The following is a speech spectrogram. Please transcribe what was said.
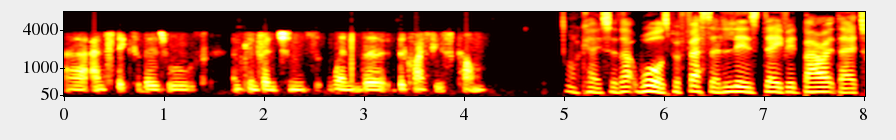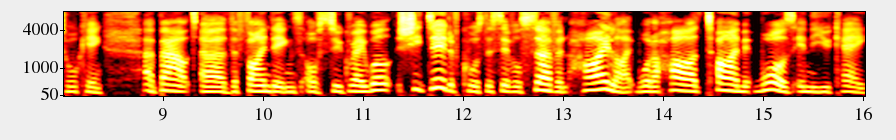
uh, and stick to those rules and conventions when the, the crises come. Okay, so that was Professor Liz David Barrett there talking about uh, the findings of Sue Gray. Well, she did, of course, the civil servant, highlight what a hard time it was in the UK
